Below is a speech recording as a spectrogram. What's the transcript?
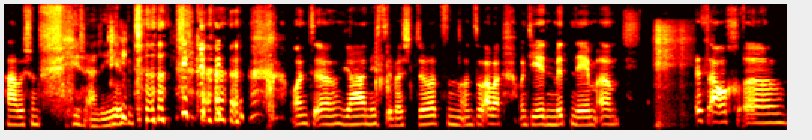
habe schon viel erlebt und äh, ja, nichts überstürzen und so, aber und jeden mitnehmen. Ähm, ist auch äh,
